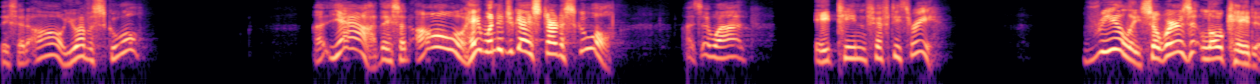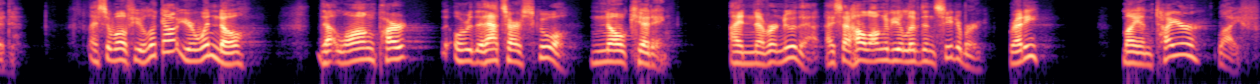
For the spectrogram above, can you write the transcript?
They said, Oh, you have a school? Uh, yeah. They said, Oh, hey, when did you guys start a school? I said, Well, 1853. Really? So where is it located? I said, Well, if you look out your window, that long part over there, that's our school. No kidding. I never knew that. I said, How long have you lived in Cedarburg? Ready? My entire life.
